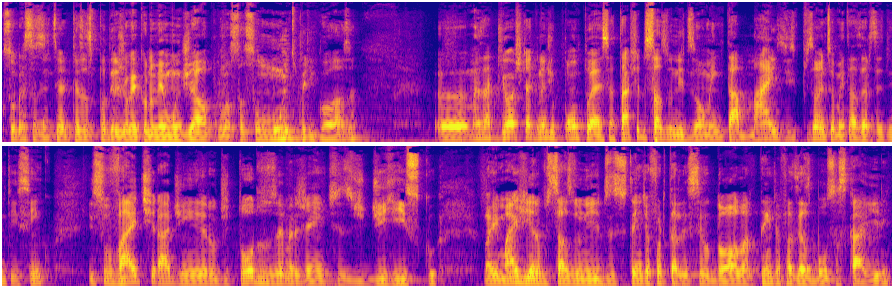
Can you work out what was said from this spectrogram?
sobre essas incertezas, poderia jogar a economia mundial para uma situação muito perigosa. Uh, mas aqui eu acho que o grande ponto é, se a taxa dos Estados Unidos aumentar mais, principalmente se aumentar 0,75, isso vai tirar dinheiro de todos os emergentes de, de risco, vai mais dinheiro para os Estados Unidos, isso tende a fortalecer o dólar, tende a fazer as bolsas caírem.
